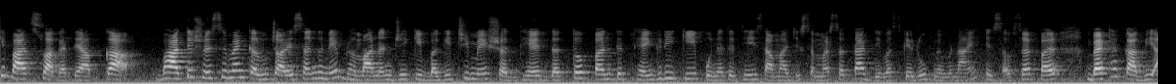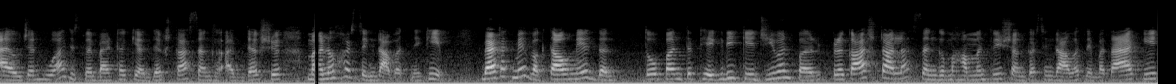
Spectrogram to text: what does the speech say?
के बाद स्वागत है आपका। भारतीय श्री सीमेंट कर्मचारी संघ ने ब्रह्मानंद जी की बगीची में श्रद्धेय दत्तोपंत ठेंगड़ी की पुण्यतिथि, सामाजिक समरसता दिवस के रूप में मनाई। इस अवसर पर बैठक का भी आयोजन हुआ, जिसमें बैठक की अध्यक्षता संघ अध्यक्ष मनोहर सिंह रावत ने की। बैठक में वक्ताओं ने दत्तोपंत ठेगड़ी के जीवन पर प्रकाश डाला। संघ महामंत्री शंकर सिंह रावत ने बताया कि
